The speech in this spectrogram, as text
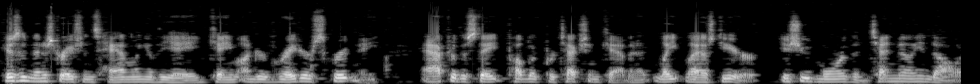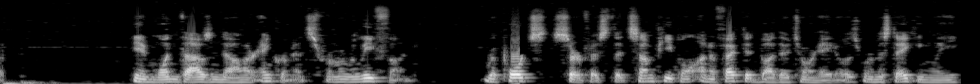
His administration's handling of the aid came under greater scrutiny after the state public protection cabinet late last year issued more than $10 million in $1,000 increments from a relief fund. Reports surfaced that some people unaffected by the tornadoes were mistakenly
